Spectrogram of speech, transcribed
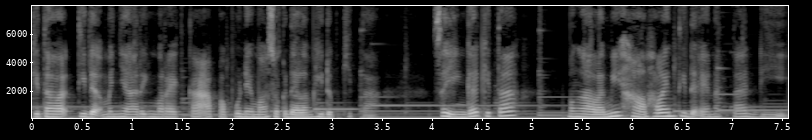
Kita tidak menyaring mereka apa pun yang masuk ke dalam hidup kita. Sehingga kita mengalami hal-hal yang tidak enak tadi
